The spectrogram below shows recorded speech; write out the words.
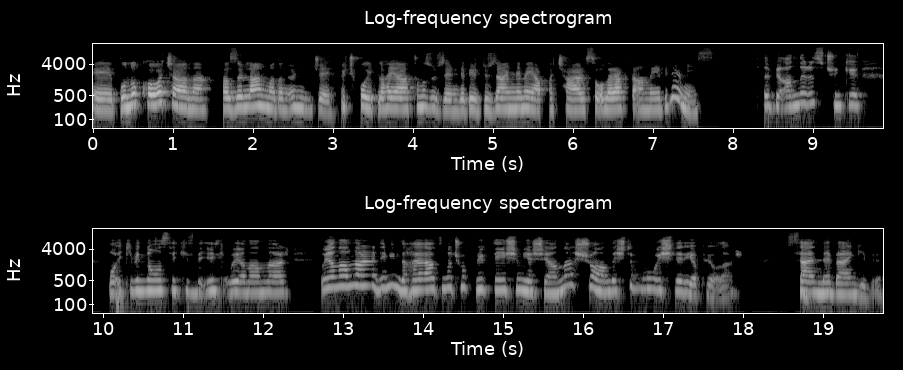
Ee, bunu kova çağına hazırlanmadan önce üç boyutlu hayatımız üzerinde bir düzenleme yapma çağrısı olarak da anlayabilir miyiz? Tabii anlarız çünkü o 2018'de ilk uyananlar, uyananlar demeyeyim de hayatında çok büyük değişim yaşayanlar şu anda işte bu işleri yapıyorlar senle ben gibi.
